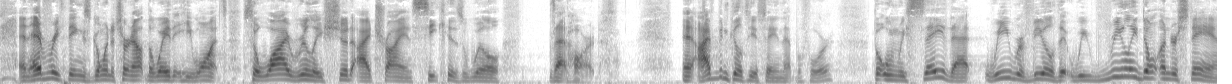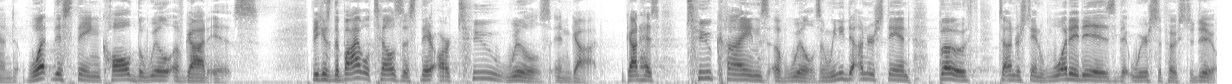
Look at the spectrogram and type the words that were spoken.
and everything's going to turn out the way that He wants. So why really should I try and seek His will that hard? And I've been guilty of saying that before. But when we say that, we reveal that we really don't understand what this thing called the will of God is. Because the Bible tells us there are two wills in God. God has two kinds of wills, and we need to understand both to understand what it is that we're supposed to do.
